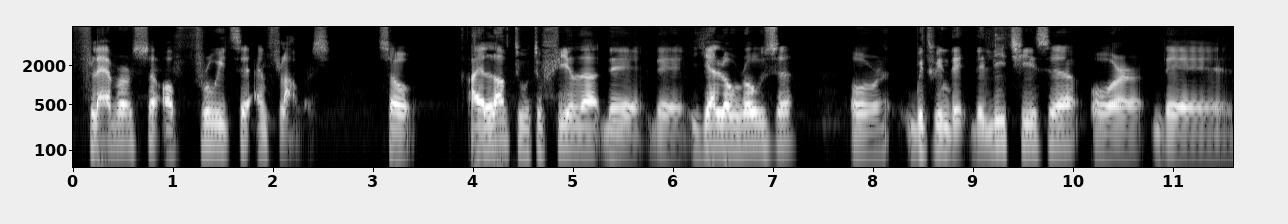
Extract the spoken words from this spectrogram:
flavors of fruits and flowers. So I love to to feel uh, the the yellow rose uh, or between the, the lychees uh, or the,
